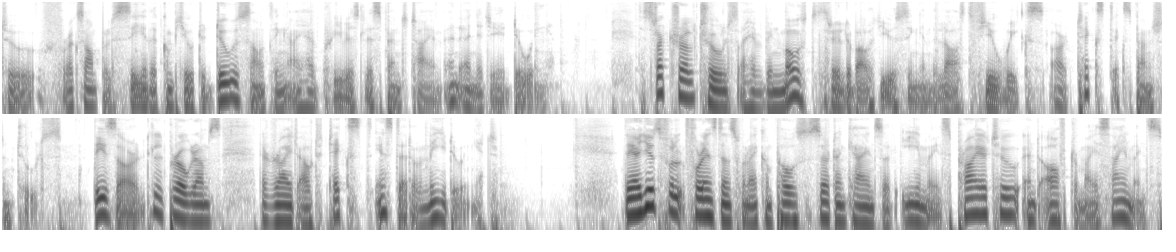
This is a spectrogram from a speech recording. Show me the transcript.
to, for example, see the computer do something I have previously spent time and energy doing. The structural tools I have been most thrilled about using in the last few weeks are text expansion tools. These are little programs that write out text instead of me doing it. They are useful, for instance, when I compose certain kinds of emails prior to and after my assignments.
